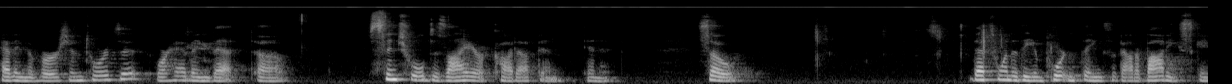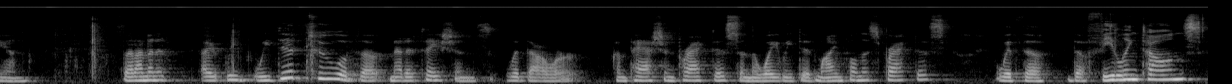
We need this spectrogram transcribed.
having aversion towards it or having that uh, sensual desire caught up in, in it. So that's one of the important things about a body scan. But I'm going to, we, we did two of the meditations with our compassion practice and the way we did mindfulness practice with the, the feeling tones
